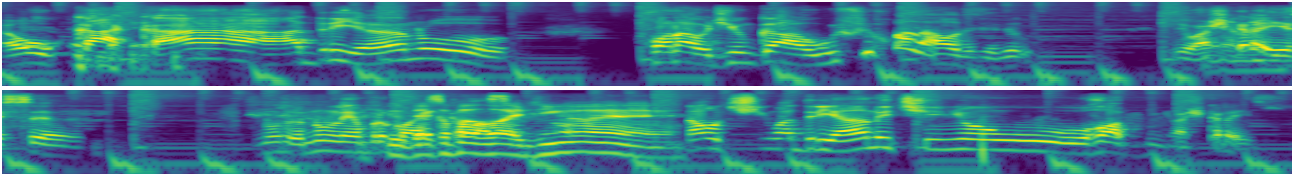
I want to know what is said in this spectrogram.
É o Kaká, Adriano, Ronaldinho Gaúcho e Ronaldo, entendeu? Eu acho É, que era mas- esse. Não, eu não lembro Acho qual é a Zeca. Pagodinho é. Não, tinha o Adriano e tinha o Robinho, acho que era isso.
